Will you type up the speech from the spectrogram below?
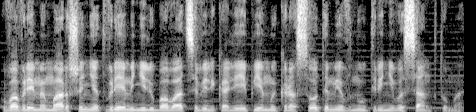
Во время марша нет времени любоваться великолепием и красотами внутреннего санктума.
